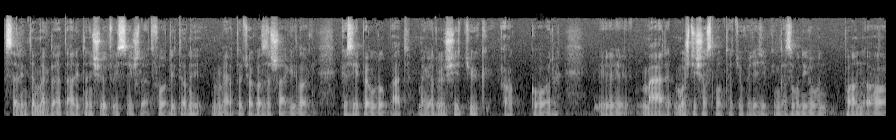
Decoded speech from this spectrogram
Szerintem meg lehet állítani, sőt vissza is lehet fordítani, mert hogyha gazdaságilag Közép-Európát megerősítjük, akkor már most is azt mondhatjuk, hogy egyébként az Unióban a,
